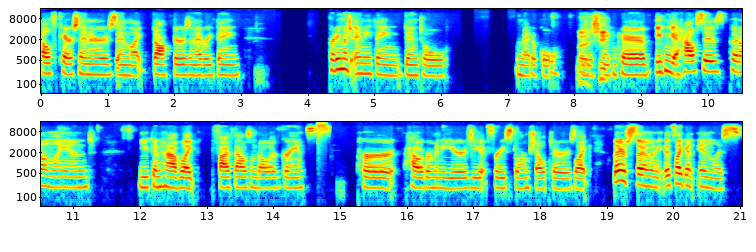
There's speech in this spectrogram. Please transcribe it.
healthcare centers and like doctors and everything. Pretty much anything dental, medical No, is just she- taken care of. You can get houses put on land. You can have like five thousand dollar grants per however many years. You get free storm shelters. Like there's so many. It's like an endless.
